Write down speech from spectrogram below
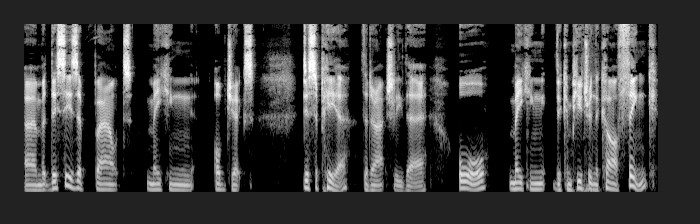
um, but this is about making objects disappear that are actually there, or making the computer in the car think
